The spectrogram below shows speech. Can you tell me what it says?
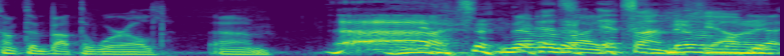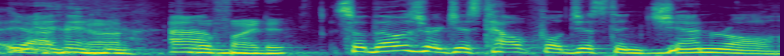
something about the world. Um, Ah, never it's, mind. It's on the Never shelf. mind. Yeah, yeah. Uh, we'll find it. So those are just helpful, just in general,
